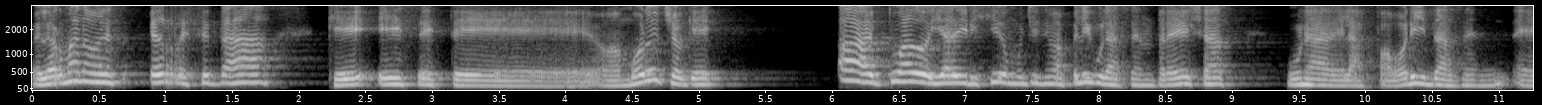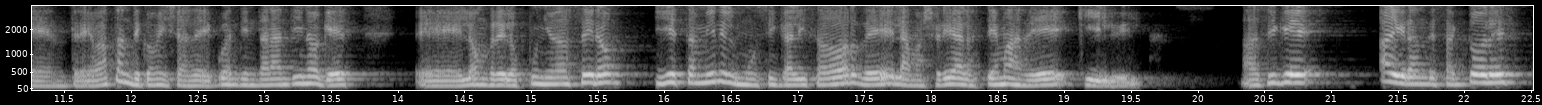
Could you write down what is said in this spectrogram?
El hermano es RZA, que es este morocho que ha actuado y ha dirigido muchísimas películas, entre ellas una de las favoritas, entre bastantes comillas, de Quentin Tarantino, que es eh, El hombre de los puños de acero, y es también el musicalizador de la mayoría de los temas de Kill Bill. Así que hay grandes actores,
